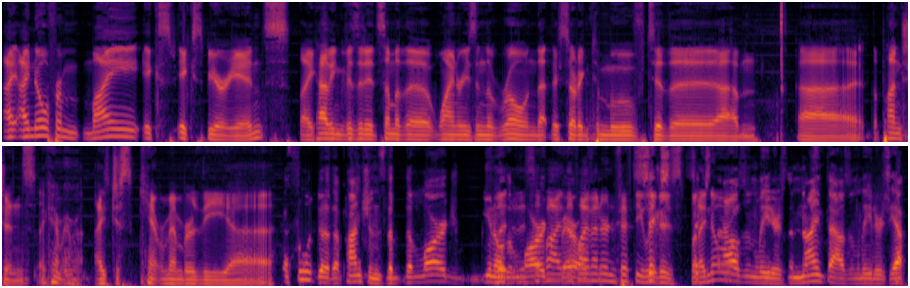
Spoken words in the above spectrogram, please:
I, I know from my ex- experience, like having visited some of the wineries in the Rhone, that they're starting to move to the um, uh, the puncheons. I can't remember. I just can't remember the. Uh, The food, the, the puncheons, the the large, you know, The- the, the large five- the 550 six- liters, but I know- 6,000 liters, the nine thousand liters. Yep.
